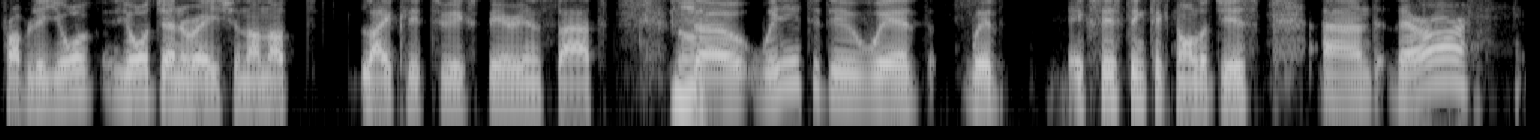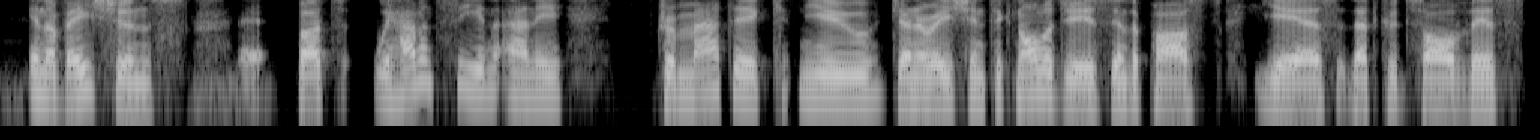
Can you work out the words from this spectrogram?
probably your your generation are not likely to experience that. No. So we need to do with with existing technologies, and there are innovations, eh, but we haven't seen any dramatic new generation technologies in the past years that could solve this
